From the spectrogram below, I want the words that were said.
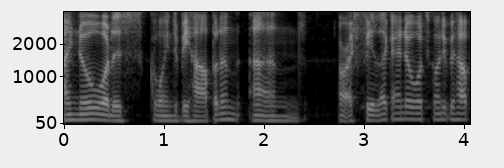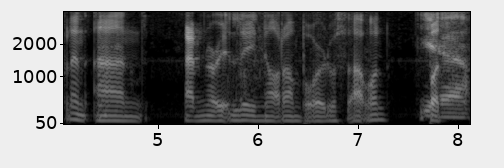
I know what is going to be happening, and or I feel like I know what's going to be happening, and I'm really not on board with that one. But- yeah.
